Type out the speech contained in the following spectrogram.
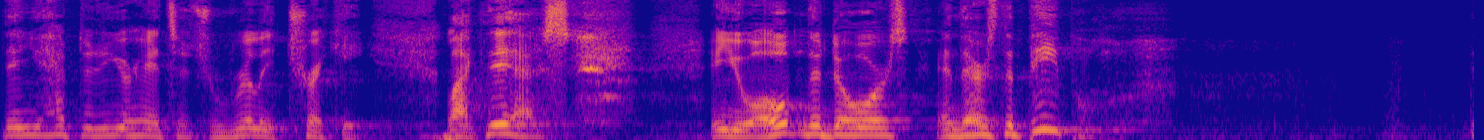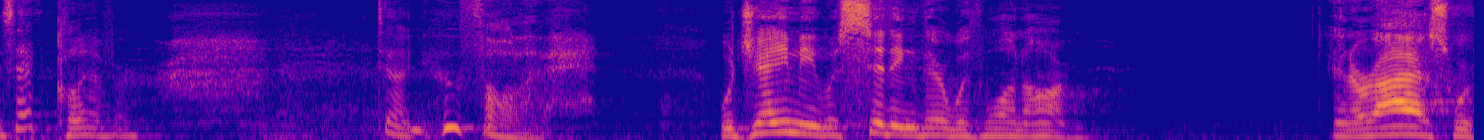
Then you have to do your heads. It's really tricky. Like this. And you open the doors, and there's the people. Is that clever? I'm telling you, who thought of that? Well, Jamie was sitting there with one arm, and her eyes were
